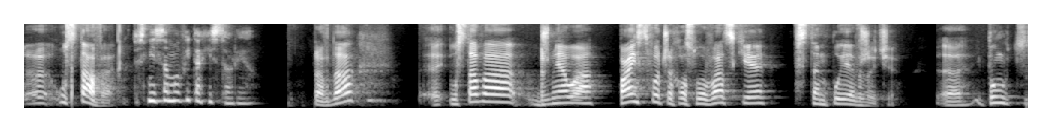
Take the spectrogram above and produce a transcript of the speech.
e, ustawę. To jest niesamowita historia. Prawda? E, ustawa brzmiała: Państwo czechosłowackie wstępuje w życie. E, I punkt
